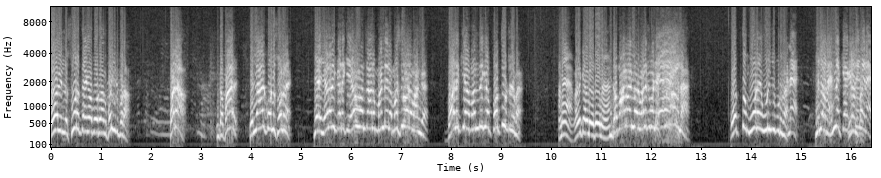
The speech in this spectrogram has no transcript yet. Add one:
கோவில்ல சூர தேங்காய் போடுவாங்க. படிக்கிட்டு போடா. போடா. இந்த பார் எல்லாருக்கும் ஒண்ணு சொல்றேன். என் இளவு கடைக்கு எவன் வந்தாலும் மண்டையில மசுரோட வாங்க. வழக்கியா வந்தீங்க பொத்து விட்டுருவேன். அண்ணே வழிக்காமல் எடுங்கண்ணே இந்த பாரா இன்னொரு வழக்கு பண்ணி பொத்து மூளை உறிஞ்சு போடுவேன். அண்ணே, இல்ல அவன் என்ன கேட்கறான் இருங்கண்ணே,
